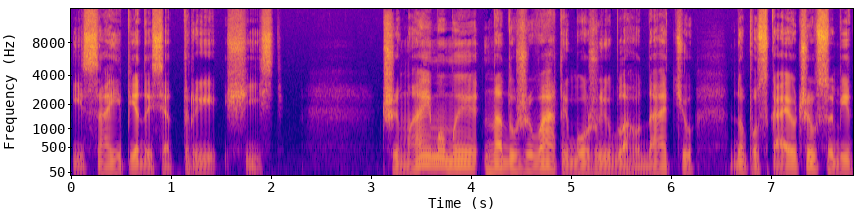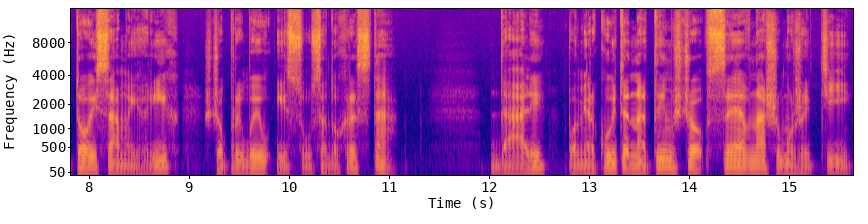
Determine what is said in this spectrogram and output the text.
Ісаї 53, 6. Чи маємо ми надуживати Божою благодаттю, допускаючи в собі той самий гріх, що прибив Ісуса до Христа? Далі поміркуйте над тим, що все в нашому житті,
